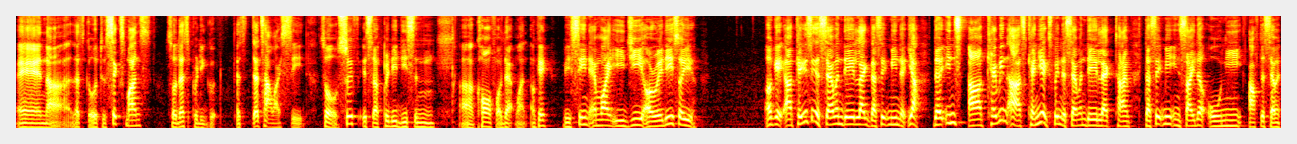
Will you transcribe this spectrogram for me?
And uh, let's go to six months. So that's pretty good. That's, that's how I see it. So Swift is a pretty decent uh, call for that one. Okay, we've seen MYEG already. So you, okay, uh, can you see a seven day lag? Does it mean that, yeah, the in, uh, Kevin asked, can you explain the seven day lag time? Does it mean insider only after seven?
